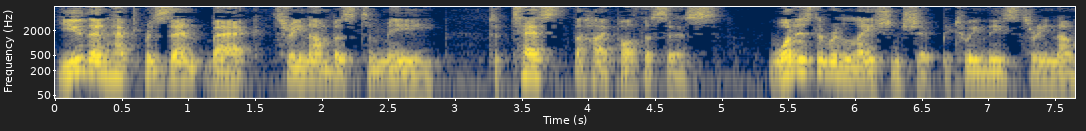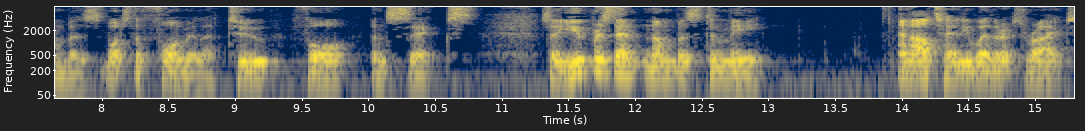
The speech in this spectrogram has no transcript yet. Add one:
You then have to present back three numbers to me to test the hypothesis. What is the relationship between these three numbers? What's the formula? Two, four, and six. So you present numbers to me, and I'll tell you whether it's right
